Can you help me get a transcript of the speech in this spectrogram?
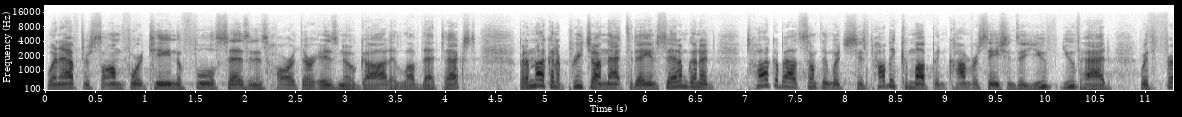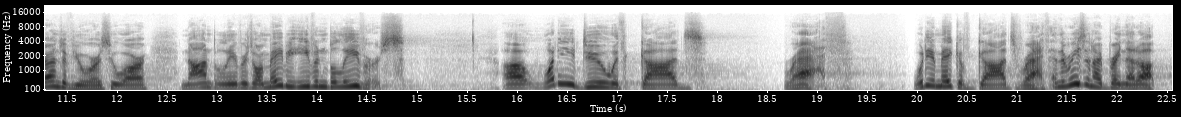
went after Psalm 14, the fool says in his heart, There is no God. I love that text. But I'm not going to preach on that today. Instead, I'm going to talk about something which has probably come up in conversations that you've, you've had with friends of yours who are non believers or maybe even believers. Uh, what do you do with God's wrath? What do you make of God's wrath? And the reason I bring that up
